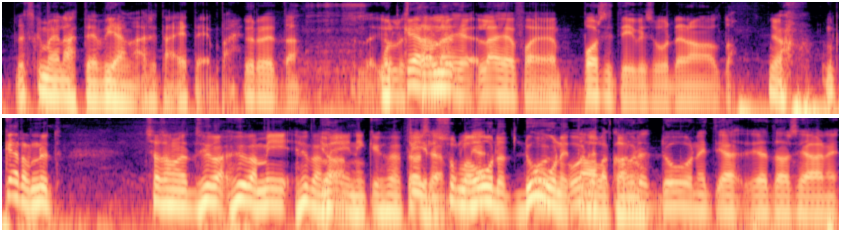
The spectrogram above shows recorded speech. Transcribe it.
pitäisikö me lähteä viemään sitä eteenpäin? Yritetään. Julistaa kerran lähi- nyt... positiivisuuden aalto. Joo, mutta kerran nyt Sä sanoit, että hyvä, hyvä, mi, hyvä Joo, meininki, hyvä tosiaan, fiilis. Sulla on uudet duunit uudet, alkanut. Uudet duunit ja, ja tosiaan niin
